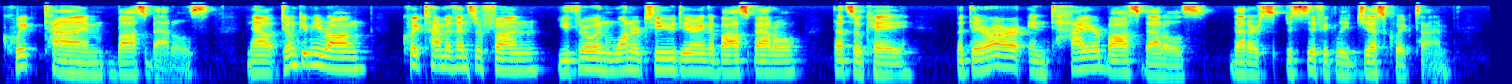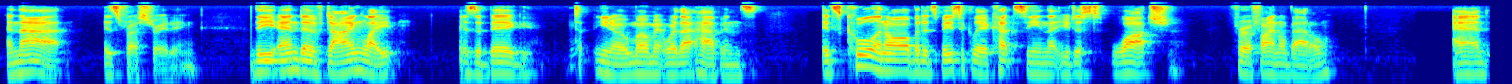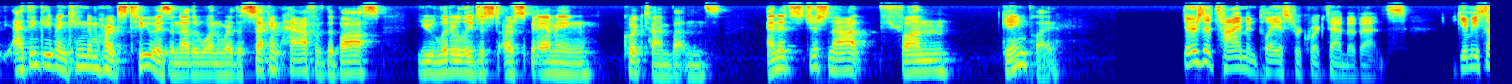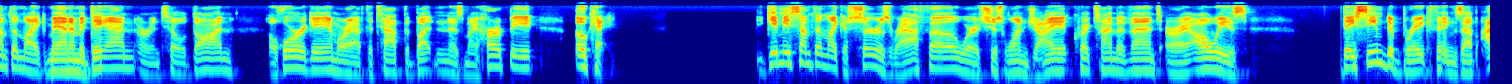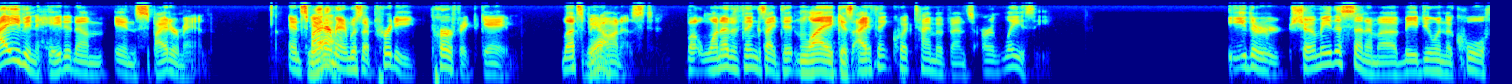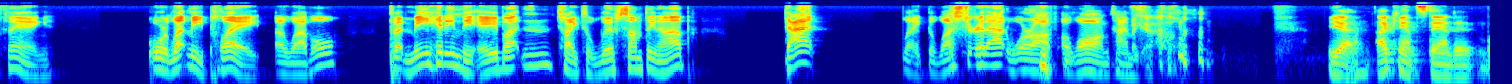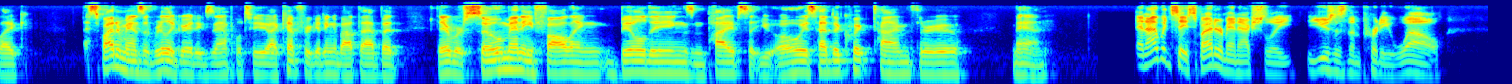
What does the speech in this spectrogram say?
quick time boss battles. Now, don't get me wrong, quick time events are fun. You throw in one or two during a boss battle, that's okay. But there are entire boss battles that are specifically just quick time. and that is frustrating. The end of Dying Light is a big, you know, moment where that happens. It's cool and all, but it's basically a cutscene that you just watch for a final battle. And I think even Kingdom Hearts 2 is another one where the second half of the boss, you literally just are spamming quick time buttons. And it's just not fun gameplay. There's a time and place for QuickTime events. Give me something like Man of Medan or Until Dawn, a horror game where I have to tap the button as my heartbeat. Okay. Give me something like a Wrath, though, where it's just one giant QuickTime event, or I always they seem to break things up. I even hated them in Spider Man. And Spider Man yeah. was a pretty perfect game. Let's be yeah. honest. But one of the things I didn't like is I think QuickTime events are lazy. Either show me the cinema of me doing the cool thing, or let me play a level. But me hitting the A button to like to lift something up, that like the luster of that wore off a long time ago. Yeah, I can't stand it. Like Spider Man's a really great example too. I kept forgetting about that, but there were so many falling buildings and pipes that you always had to quick time through. Man. And I would say Spider Man actually uses them pretty well.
